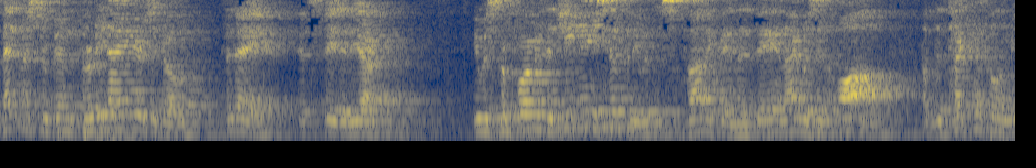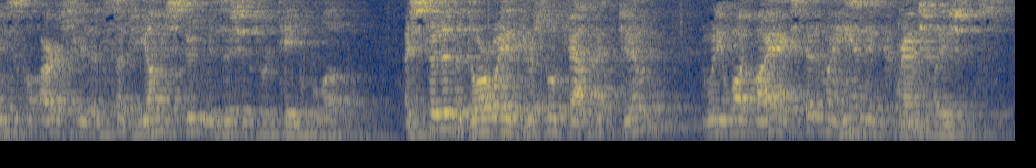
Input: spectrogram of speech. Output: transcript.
met Mr. Bimm 39 years ago today at State of the Art. He was performing the G Symphony with the symphonic band that day, and I was in awe of the technical and musical artistry that such young student musicians were capable of. I stood in the doorway of Driscoll Catholic Gym, and when he walked by, I extended my hand in congratulations.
